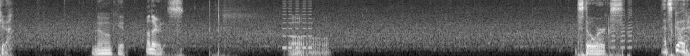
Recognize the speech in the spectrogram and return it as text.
Yeah. No kid. Oh, there it is. Oh. It still works. That's good.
